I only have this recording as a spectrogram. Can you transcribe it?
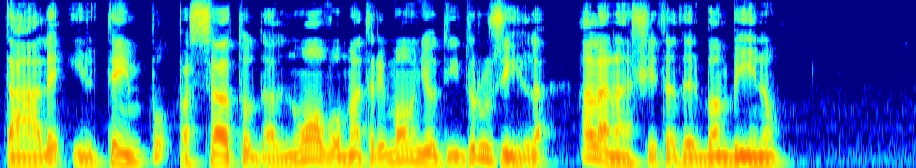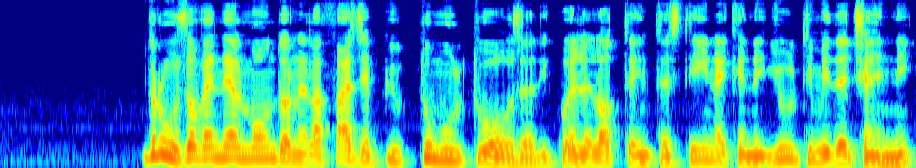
tale il tempo passato dal nuovo matrimonio di Drusilla alla nascita del bambino. Druso venne al mondo nella fase più tumultuosa di quelle lotte intestine che negli ultimi decenni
